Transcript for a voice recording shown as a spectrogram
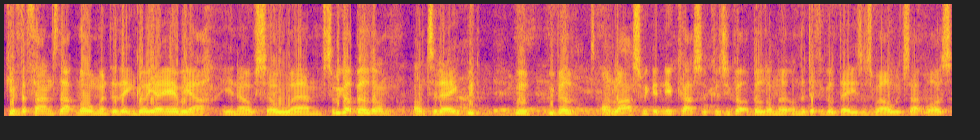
give the fans that moment that they can go, yeah, here we are, you know. So um, so we got to build on on today. We we, we built on last week at Newcastle because you've got to build on the on the difficult days as well, which that was.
